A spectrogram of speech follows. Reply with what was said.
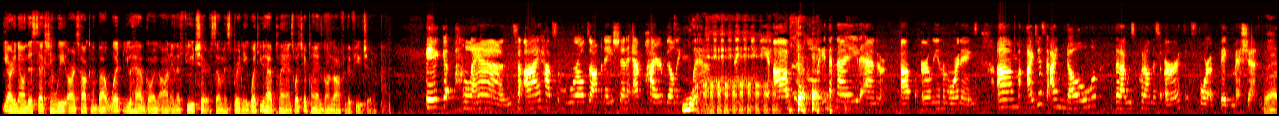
you already know in this section we are talking about what you have going on in the future. So, Miss Brittany, what do you have plans? What's your plans going on for the future? big plans. I have some world domination, empire building plans. They keep me up late at night and up early in the mornings. Um, I just I know that I was put on this earth for a big mission. Right.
